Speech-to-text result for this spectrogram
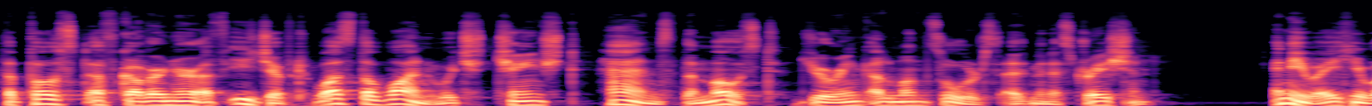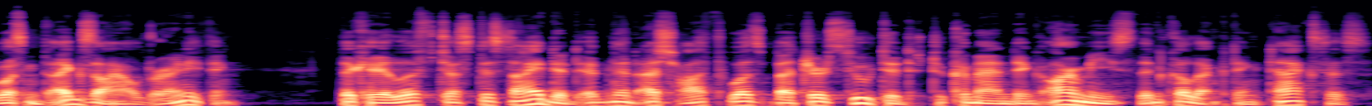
The post of governor of Egypt was the one which changed hands the most during al-Mansur's administration. Anyway, he wasn't exiled or anything. The caliph just decided Ibn al-Ash'ath was better suited to commanding armies than collecting taxes.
